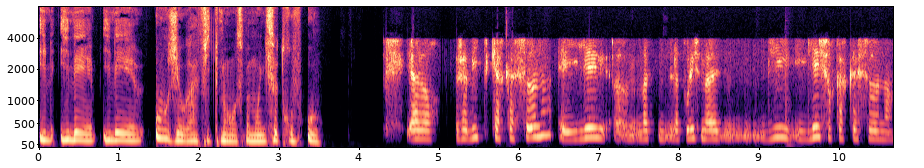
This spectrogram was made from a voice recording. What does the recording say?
il, est, il est où géographiquement en ce moment? Il se trouve où? Alors, j'habite Carcassonne et il est, la police m'a dit, il est sur Carcassonne.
